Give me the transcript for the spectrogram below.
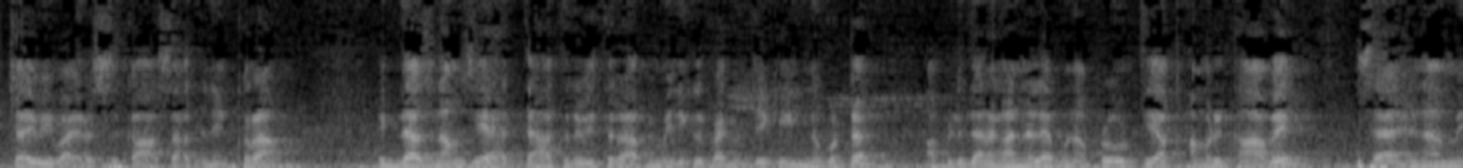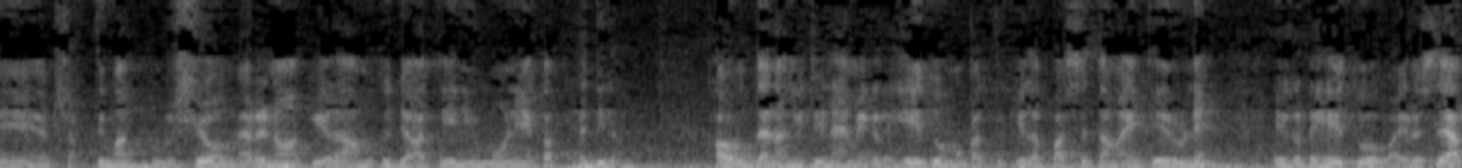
HIV වෛරස් එක ආසාදනය කරාම. එක්දස් නම්සය හැත්ත හතර විතර අපි මෙඩිකල් පැකල්ජ එක ඉන්නකොට අපිට දැනගන්න ලැබුණ ප්‍රවෘතියක් අමරිකාවේ සෑහෙන මේ ශක්තිමත් පුරුෂයෝ මැරෙනවා කියලා අමුතු ජාතිය නිවමෝනය එකක් හැදිලා. කවුරුත් දැනන් හිටියේ නෑ මේකට හේතුව මොකක්ද කියලා. පස්සේ තමයි තේරුනේ ඒකට හේතුව වෛරසයක්.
